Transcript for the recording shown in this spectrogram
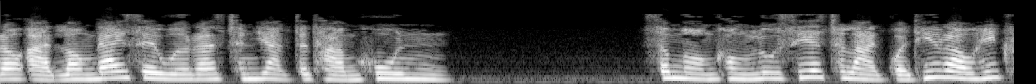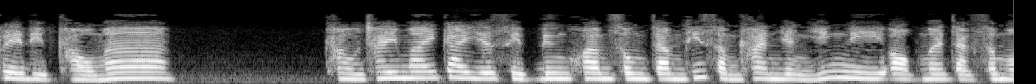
เราอาจลองได้เซเวอรัส ฉันอยากจะถามคุณ สมองของลูเซียสฉลาดกว่าที่เราให้เครดิตเขามากเขาใช้ไม้กายสิทธิ์ดึงความทรงจำที่สำคัญอย่างยิ่งนี้ออกมาจากสม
